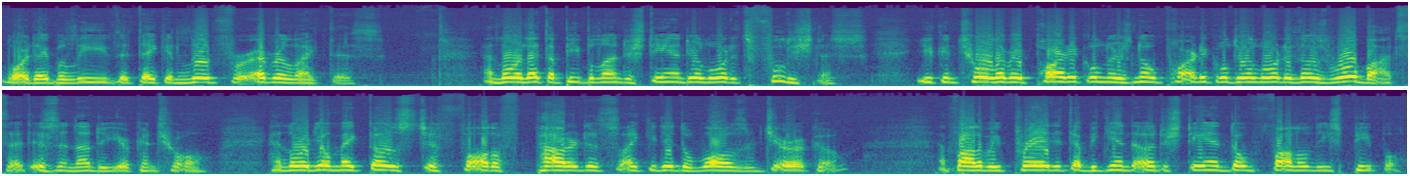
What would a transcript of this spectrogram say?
Lord, they believe that they can live forever like this. And Lord, let the people understand, dear Lord, it's foolishness. You control every particle, and there's no particle, dear Lord, of those robots that isn't under your control. And Lord, you'll make those just fall to powder just like you did the walls of Jericho. And Father, we pray that they'll begin to understand don't follow these people.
